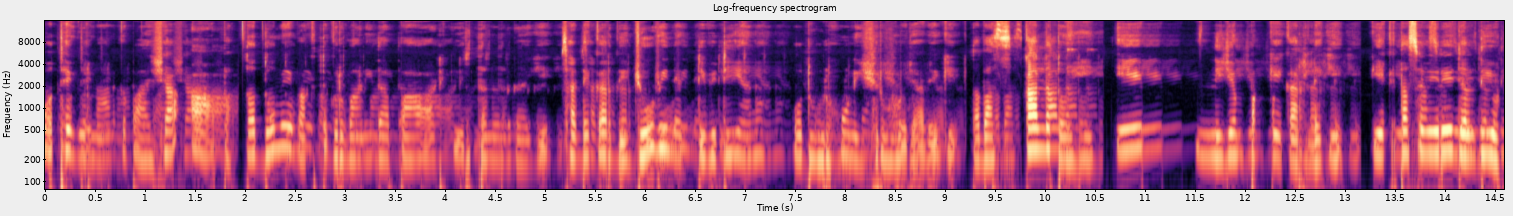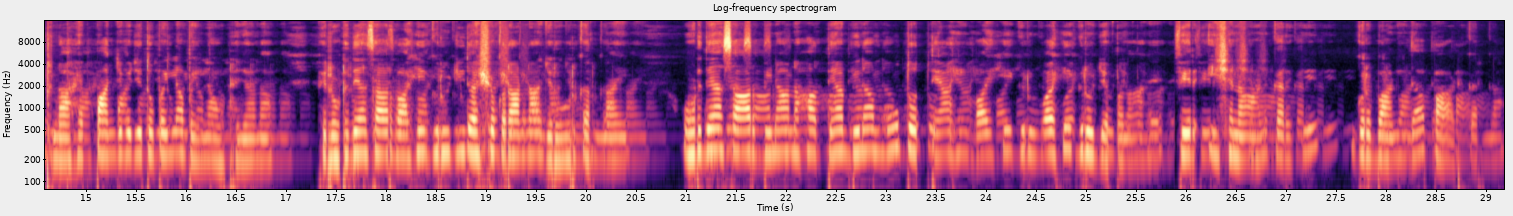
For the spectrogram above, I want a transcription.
ਉੱਥੇ ਗੁਰੂ ਨਾਨਕ ਪਾਤਸ਼ਾਹ ਆਪ ਤਾਂ ਦੋਵੇਂ ਵਕਤ ਗੁਰਬਾਣੀ ਦਾ ਪਾਠ, ਕੀਰਤਨ ਲਗਾਈਏ। ਸਾਡੇ ਘਰ ਦੀ ਜੋ ਵੀ ਨੈਗੇਟਿਵਿਟੀ ਹੈ ਨਾ, ਉਹ ਦੂਰ ਹੋਣੀ ਸ਼ੁਰੂ ਹੋ ਜਾਵੇਗੀ। ਤਾਂ ਬਸ ਕੱਲ ਤੋਂ ਹੀ ਇਹ ਨਿਯਮ ਪੱਕੇ ਕਰ ਲਈਏ ਕਿ ਇੱਕ ਤਾਂ ਸਵੇਰੇ ਜਲਦੀ ਉੱਠਣਾ ਹੈ 5 ਵਜੇ ਤੋਂ ਪਹਿਲਾਂ ਪਹਿਲਾਂ ਉੱਠ ਜਾਣਾ। ਫਿਰ ਉੱਠਦਿਆਂ ਸਾਰ ਵਾਹਿਗੁਰੂ ਜੀ ਦਾ ਸ਼ੁਕਰਾਨਾ ਜ਼ਰੂਰ ਕਰਨਾ ਹੈ। ਉੱਠਦਿਆਂ ਸਾਰ ਬਿਨਾਂ ਨਹਾਤਿਆਂ, ਬਿਨਾਂ ਮੂੰਹ ਧੋਤਿਆਂ ਹੀ ਵਾਹਿਗੁਰੂ ਵਾਹਿਗੁਰੂ ਜਪਣਾ ਹੈ। ਫਿਰ ਇਸ਼ਨਾਨ ਕਰਕੇ ਗੁਰਬਾਣੀ ਦਾ ਪਾਠ ਕਰਨਾ।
